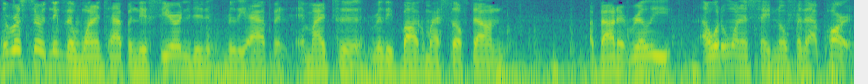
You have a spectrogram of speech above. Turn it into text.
there were certain things that wanted to happen this year and it didn't really happen. Am I to really bog myself down about it? Really, I wouldn't want to say no for that part.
